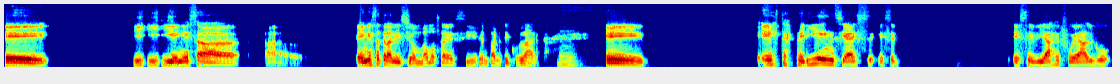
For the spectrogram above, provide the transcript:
Eh, y, y, en esa ah, en esa tradición, vamos a decir, en particular, mm. eh, esta experiencia, ese, ese, ese viaje fue algo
